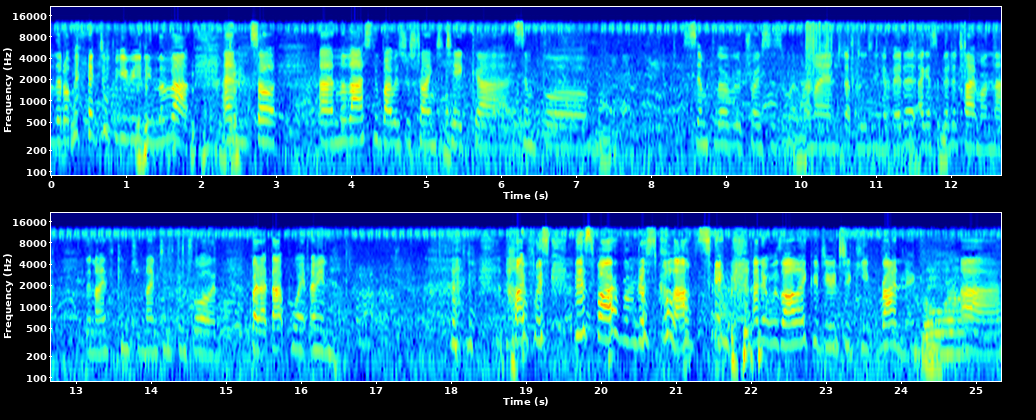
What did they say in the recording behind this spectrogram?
a little bit to be reading the map. And so uh, in the last loop I was just trying to take uh, simple simpler route choices and I ended up losing a bit of, I guess a bit of time on that the ninth 19th control. And but at that point I mean I was this far from just collapsing and it was all I could do to keep running uh,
